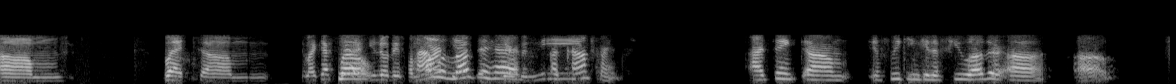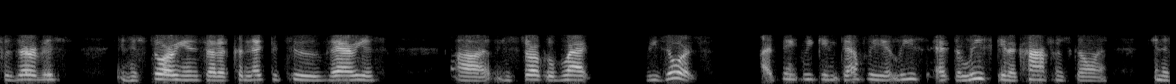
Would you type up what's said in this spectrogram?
Um, but um, like I said, Well, you know, there's a market, I would love to have a need. a conference. I think um, if we can get a few other uh, uh, preservists and historians that are connected to various uh, historical black resorts, I think we can definitely at least at the least get a conference going in a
